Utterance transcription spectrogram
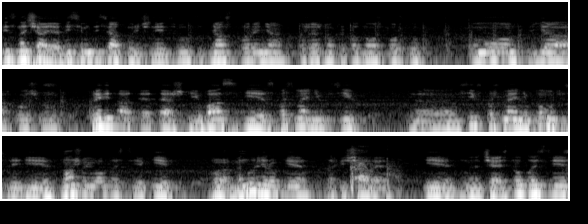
Відзначає 80-ту річницю дня створення пожежного прикладного спорту. Тому я хочу привітати теж і вас, і спортсменів всіх, е, всіх спортсменів, в тому числі і нашої області, які в минулі роки захищали і честь області,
